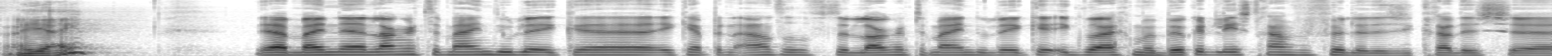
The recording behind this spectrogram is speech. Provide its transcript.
En jij? Ja, mijn eh, lange termijn doelen. Ik, eh, ik heb een aantal of de lange termijn doelen. Ik, ik wil eigenlijk mijn bucketlist gaan vervullen. Dus ik ga dus eh,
